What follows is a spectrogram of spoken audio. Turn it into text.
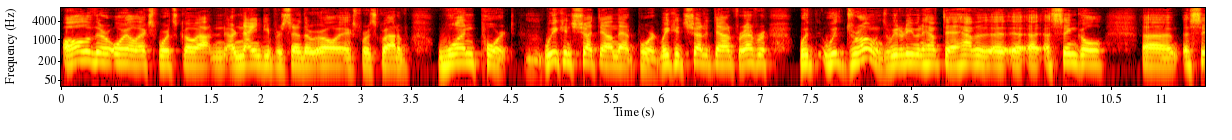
All of their oil exports go out, and 90% of their oil exports go out of one port. Mm. We can shut down that port. We can shut it down forever with, with drones. We don't even have to have a, a, a single, uh, a,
